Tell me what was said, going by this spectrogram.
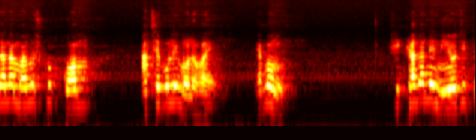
জানা মানুষ খুব কম আছে বলেই মনে হয়। এবং শিক্ষাদানে নিয়োজিত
